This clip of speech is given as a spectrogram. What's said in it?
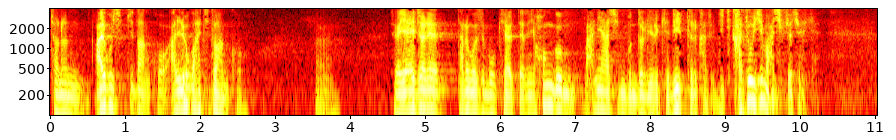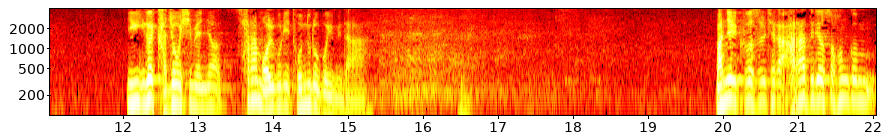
저는 알고 싶지도 않고 알려고 하지도 않고 어, 제가 예전에 다른 곳에 목회할 때는 헌금 많이 하신 분들 이렇게 리스트를 가져 가져오지 마십시오 저에게 이걸 가져오시면요 사람 얼굴이 돈으로 보입니다. 만일 그것을 제가 알아들여서 헌금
